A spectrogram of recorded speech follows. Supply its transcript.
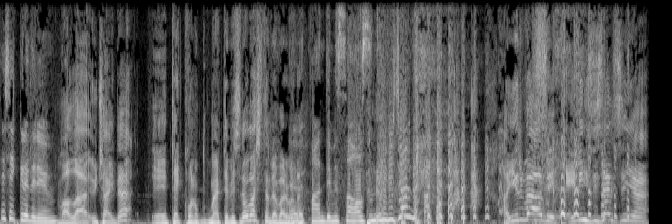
Teşekkür ederim. Valla 3 ayda e, tek konukluk mertebesine ulaştın Rabarba'da. Evet pandemi sağ olsun diyemeyeceğim de. Hayır be abi en iyisi sensin ya.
